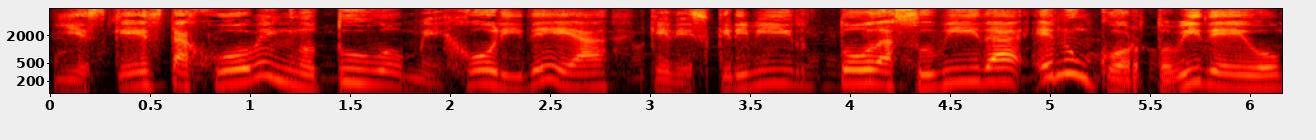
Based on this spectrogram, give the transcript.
Y es que esta joven no tuvo mejor idea que describir toda su vida en un corto video.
